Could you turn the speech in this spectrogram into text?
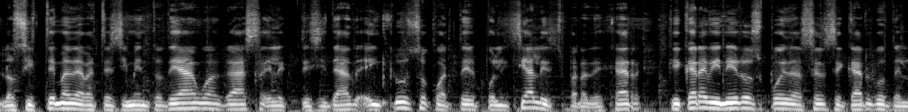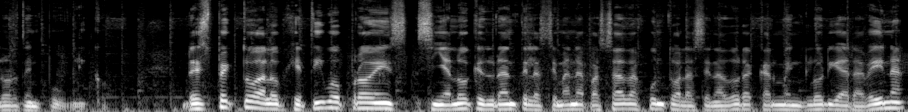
los sistemas de abastecimiento de agua, gas, electricidad e incluso cuartel policiales para dejar que Carabineros pueda hacerse cargo del orden público. Respecto al objetivo, Proens señaló que durante la semana pasada, junto a la senadora Carmen Gloria Aravena,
